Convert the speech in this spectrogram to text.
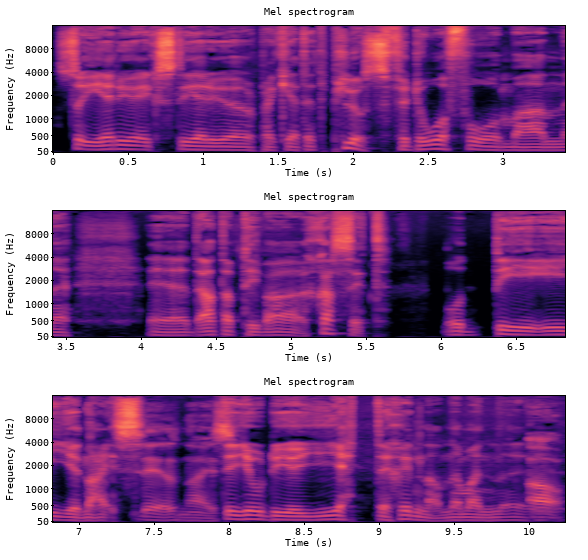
så är det ju exteriörpaketet plus för då får man eh, det adaptiva chassit. Och det är ju nice. Det Det, är nice. gjorde ju jätteskillnad när man eh, Ja.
